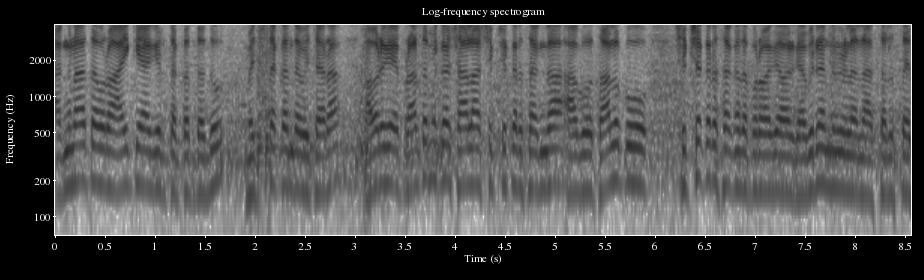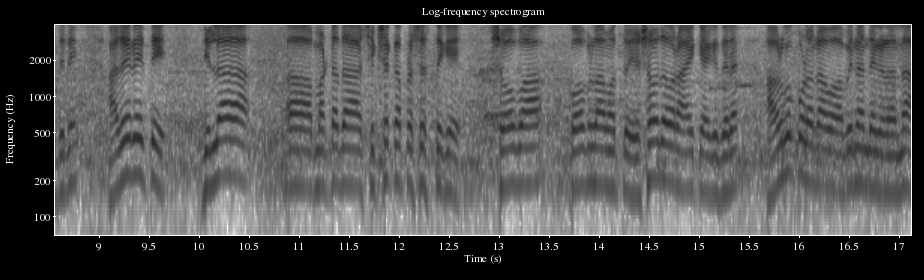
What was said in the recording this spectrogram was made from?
ರಂಗನಾಥ್ ಅವರು ಆಯ್ಕೆಯಾಗಿರ್ತಕ್ಕಂಥದ್ದು ಮೆಚ್ಚತಕ್ಕಂಥ ವಿಚಾರ. ಅವರಿಗೆ ಪ್ರಾಥಮಿಕ ಶಾಲಾ ಶಿಕ್ಷಕರ ಸಂಘ ಹಾಗೂ ತಾಲೂಕು ಶಿಕ್ಷಕರ ಸಂಘದ ಪರವಾಗಿ ಅವರಿಗೆ ಅಭಿನಂದನೆಗಳನ್ನು ಸಲ್ಲಿಸ್ತಾ ಇದ್ದೀನಿ. ಅದೇ ರೀತಿ ಜಿಲ್ಲಾ ಮಟ್ಟದ ಶಿಕ್ಷಕ ಪ್ರಶಸ್ತಿಗೆ ಶೋಭಾ, ಕೋಮಲ ಮತ್ತು ಯಶೋಧ ಅವರು ಆಯ್ಕೆಯಾಗಿದ್ದಾರೆ. ಅವ್ರಿಗೂ ಕೂಡ ನಾವು ಅಭಿನಂದನೆಗಳನ್ನು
